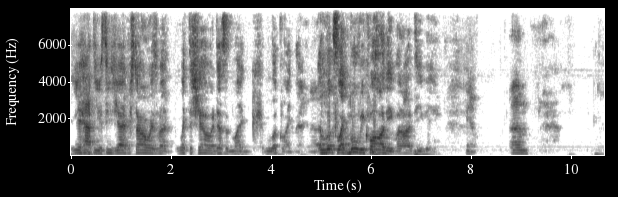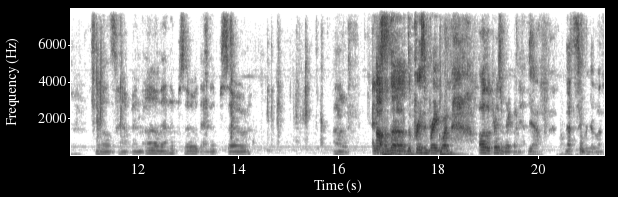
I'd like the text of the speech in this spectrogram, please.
you have to use CGI for Star Wars, but with the show, it doesn't like look like that. You know, it looks like movie quality, but on TV. Um, what else happened? Oh, that episode. That episode. Um, I just, Oh, the the Prison Break one. oh, the Prison Break one. Yeah. Yeah, that's a super good one.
